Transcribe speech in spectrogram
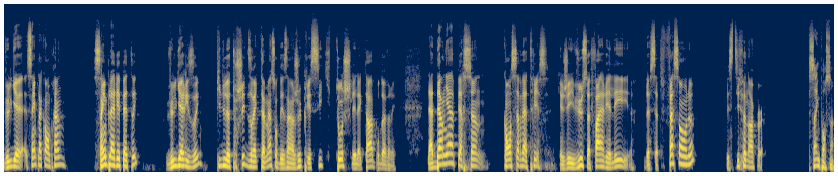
vulga- simple à comprendre, simple à répéter, vulgarisé, puis de le toucher directement sur des enjeux précis qui touchent les lecteurs pour de vrai. La dernière personne conservatrice que j'ai vue se faire élire de cette façon-là, c'est Stephen Harper. 5%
